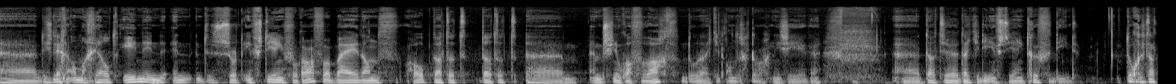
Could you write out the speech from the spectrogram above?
Uh, die leggen allemaal geld in, in, in dus een soort investering vooraf, waarbij je dan hoopt dat het, dat het uh, en misschien ook wel verwacht, doordat je het anders gaat organiseren, uh, dat, je, dat je die investering terugverdient. Toch is dat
